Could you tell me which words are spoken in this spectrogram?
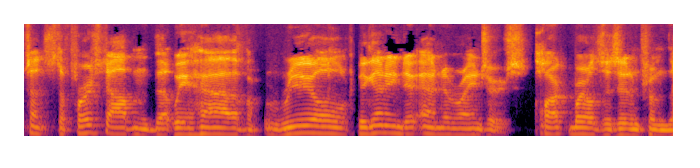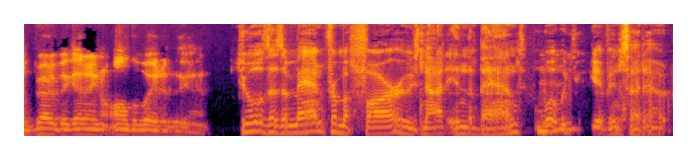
since the first album that we have real beginning to end arrangers. Clark Burroughs is in from the very beginning all the way to the end. Jules, as a man from afar who's not in the band, what would you give Insight Out?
